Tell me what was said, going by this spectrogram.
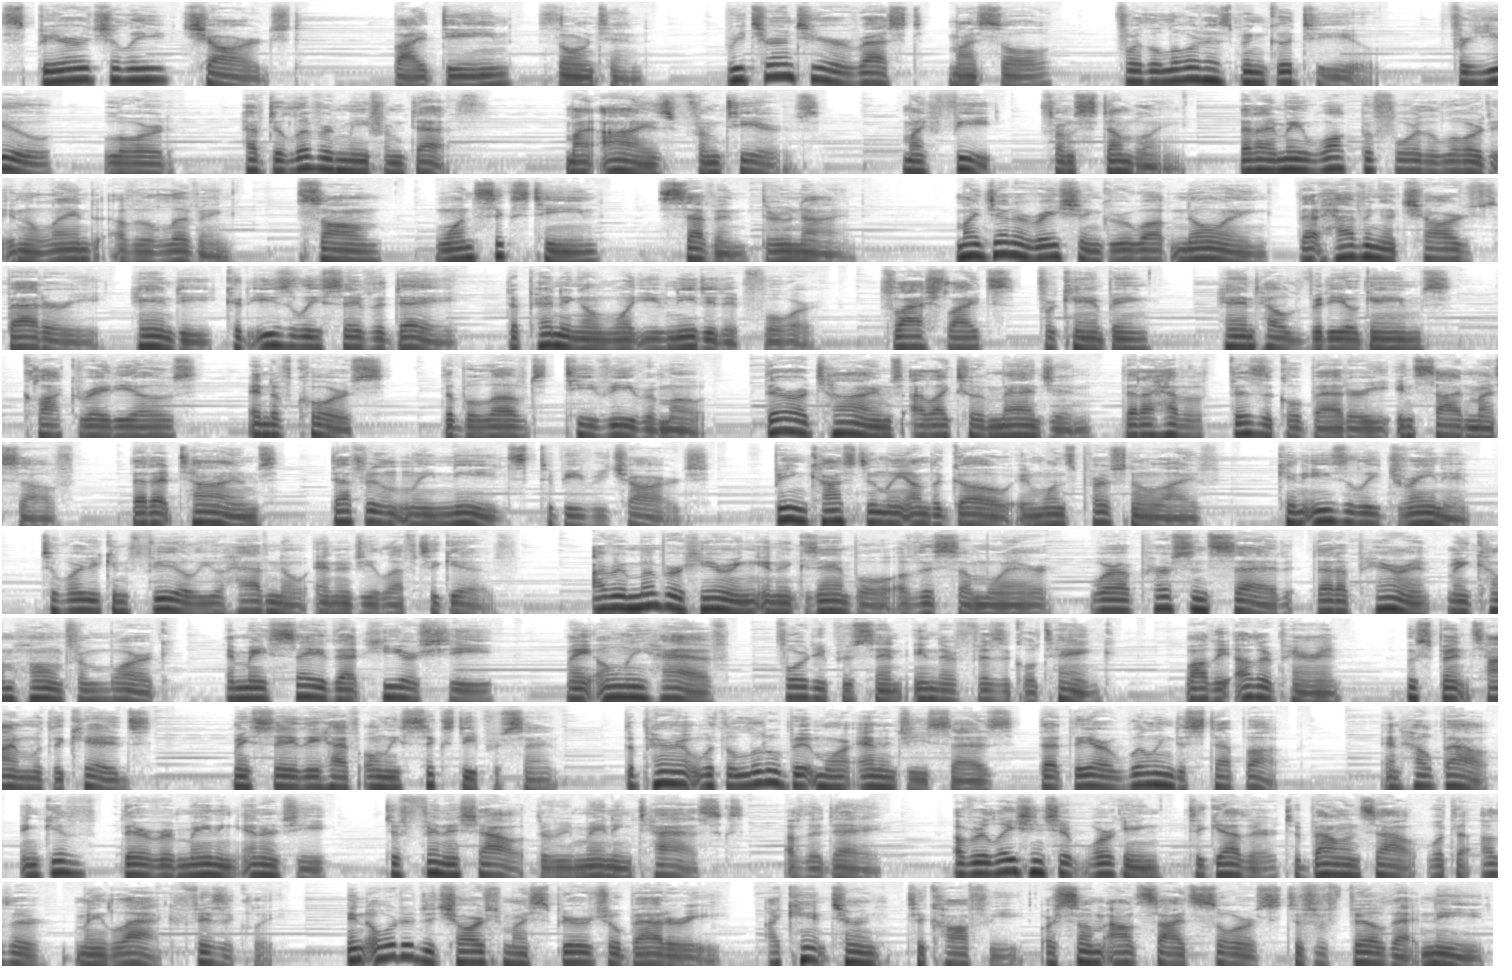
Spiritually Charged by Dean Thornton. Return to your rest, my soul, for the Lord has been good to you. For you, Lord, have delivered me from death, my eyes from tears, my feet from stumbling, that I may walk before the Lord in the land of the living. Psalm 116, 7 through 9. My generation grew up knowing that having a charged battery handy could easily save the day depending on what you needed it for. Flashlights for camping, handheld video games, clock radios, and of course, the beloved TV remote. There are times I like to imagine that I have a physical battery inside myself that at times definitely needs to be recharged. Being constantly on the go in one's personal life can easily drain it to where you can feel you have no energy left to give. I remember hearing an example of this somewhere where a person said that a parent may come home from work and may say that he or she may only have 40% in their physical tank, while the other parent, who spent time with the kids, may say they have only 60%. The parent with a little bit more energy says that they are willing to step up and help out and give their remaining energy to finish out the remaining tasks of the day. A relationship working together to balance out what the other may lack physically. In order to charge my spiritual battery, I can't turn to coffee or some outside source to fulfill that need.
